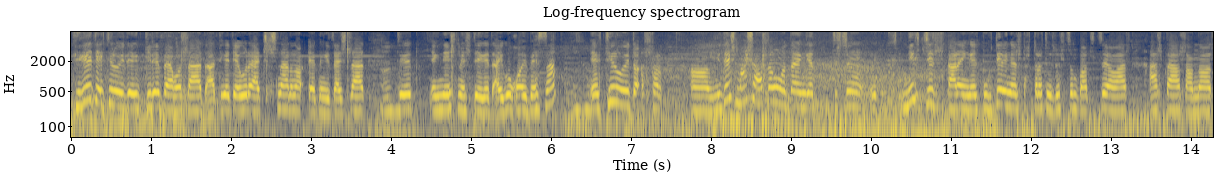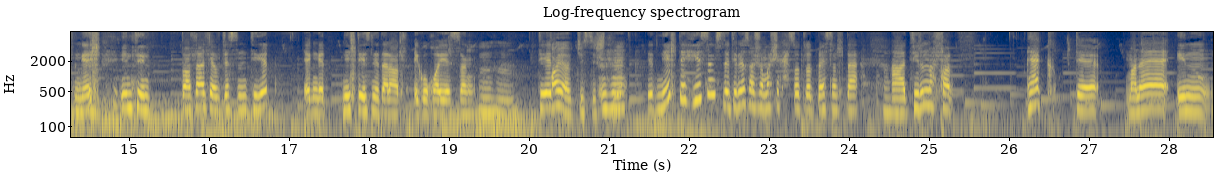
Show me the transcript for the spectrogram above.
Тэгээд яг тэр үед гэрээ байгуулад а тэгээд яг өөрөө ажилчнаар яг ингээд ажиллаад тэгээд яг нээлтмэлтэйгээд аягүй гоё байсан. Яг тэр үед болохоор мэдээж маш олон удаа ингээд тэр чин нэг жил гараа ингээд бүгдээр ингээд дотроо төлөвлөсөн бодцсон яваад алдаа оноод ингээд энэ тэнд болоод явжсэн. Тэгээд яг ингээд нээлттэйсний дараа бол айгу гоё байсан. Тэгээд гоё явж исэн шүү дээ. Тэгээд нээлттэй хийсэн ч тэрнээс хойш маш их асуудлууд байсан л да. Аа тэр нь болохоор яг тэ манай энэ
